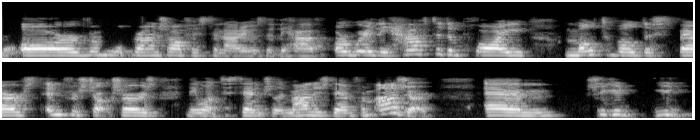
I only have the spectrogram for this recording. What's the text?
yeah. or remote branch office scenarios that they have or where they have to deploy multiple dispersed infrastructures they want to centrally manage them from azure um, so you you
